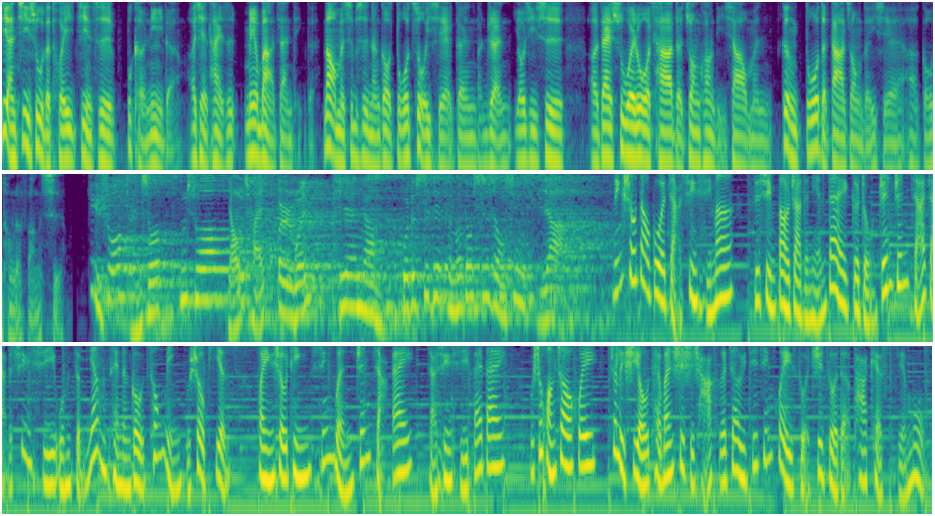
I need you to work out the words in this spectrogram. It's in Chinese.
既然技术的推进是不可逆的，而且它也是没有办法暂停的，那我们是不是能够多做一些跟人，尤其是呃在数位落差的状况底下，我们更多的大众的一些呃沟通的方式？据说、传说、听说、谣传、耳闻，天哪，我的世界怎么都是这种讯息啊！您收到过假讯息吗？资讯爆炸的年代，各种真真假假的讯息，我们怎么样才能够聪明不受骗？欢迎收听新闻真假掰，假讯息拜拜。我是黄兆辉，这里是由台湾事实查核教育基金会所制作的 Podcast 节目。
